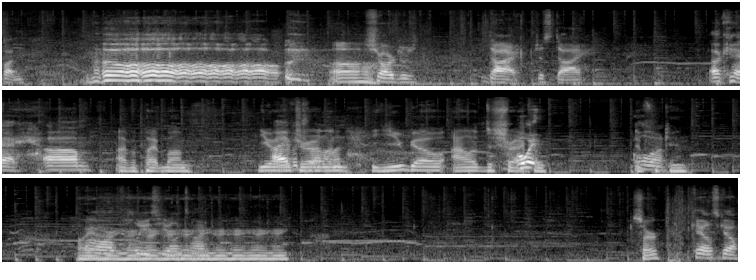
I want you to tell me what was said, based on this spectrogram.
Button. Oh, Oh. Chargers. Die. Just die. Okay. Um. I have a pipe bomb. You I have, have adrenaline. You go. I'll distract Oh, wait. him. If Hold we on. can. Oh yeah! Oh, hurry, hurry, please hurry, heal in hurry, time. hurry, hurry, hurry, hurry. Sir? Okay, let's go.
